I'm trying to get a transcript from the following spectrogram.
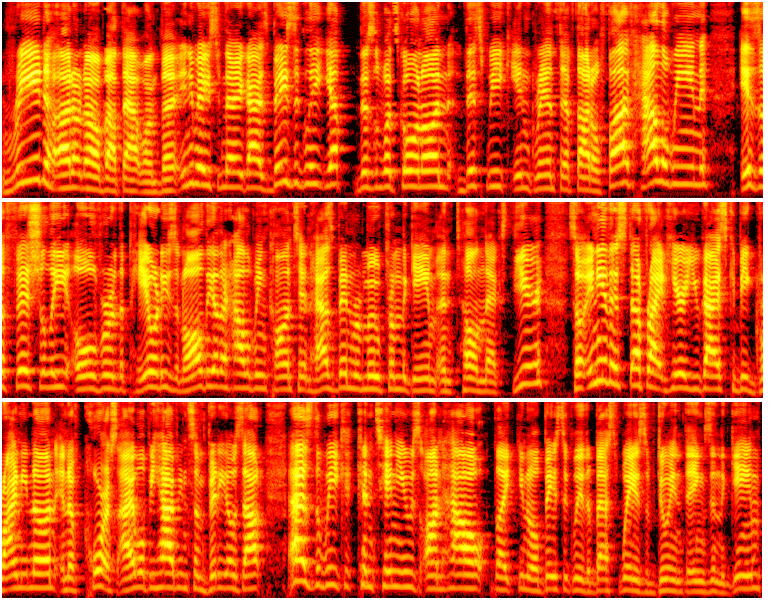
read. I don't know about that one. But anyways, from there, you guys, basically, yep, this is what's going on this week in Grand Theft Auto 5. Halloween is officially over. The peyotes and all the other Halloween content has been removed from the game until next year. So any of this stuff right here, you guys could be grinding on. And of course, I will be having some videos out as the week continues on how, like, you know, basically the best ways of doing things in the game.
